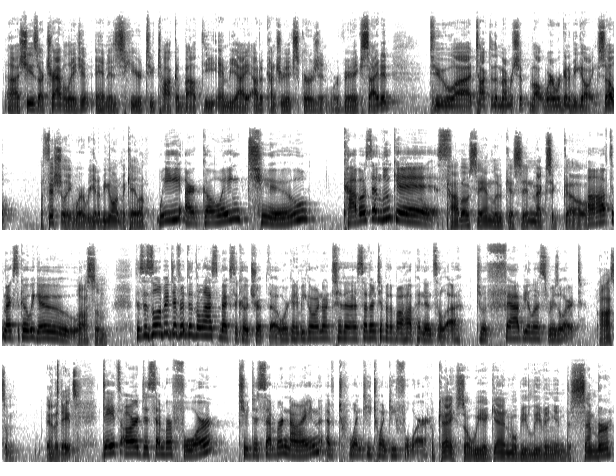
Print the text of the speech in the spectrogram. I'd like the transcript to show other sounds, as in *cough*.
Uh, she is our travel agent and is here to talk about the MBI out of country excursion. We're very excited to uh, talk to the membership about where we're going to be going. So, officially, where are we going to be going, Michaela? We are going to Cabo San Lucas. Cabo San Lucas in Mexico. Off to Mexico we go. Awesome. This is a little bit different than the last Mexico trip, though. We're going to be going on to the southern tip of the Baja Peninsula to a fabulous resort. Awesome. And the dates? Dates are December 4 to December 9 of 2024. Okay, so we again will be leaving in December,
